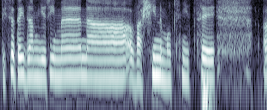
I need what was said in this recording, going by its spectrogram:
Když se teď zaměříme na vaší nemocnici, eh,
